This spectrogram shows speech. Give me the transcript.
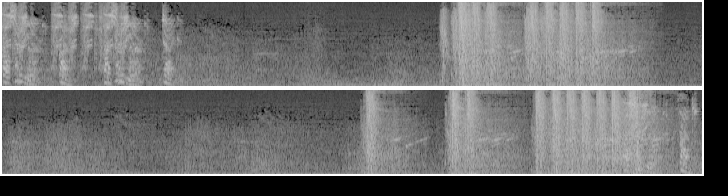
Alert. Front. Alert. Deck. Alert. Front.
